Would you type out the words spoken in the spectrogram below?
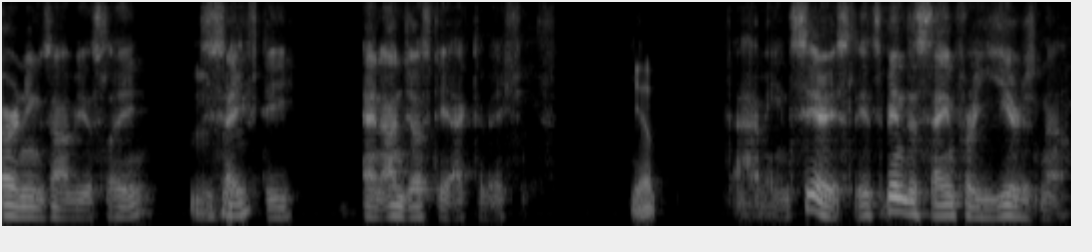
earnings, obviously, Mhm. safety, and unjust deactivations. Yep. I mean, seriously, it's been the same for years now.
